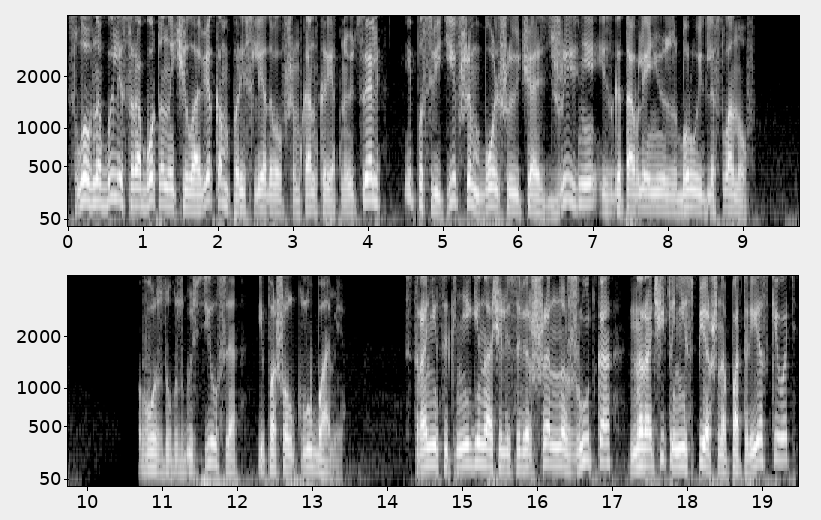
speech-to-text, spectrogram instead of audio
словно были сработаны человеком, преследовавшим конкретную цель и посвятившим большую часть жизни изготовлению сбруи для слонов. Воздух сгустился и пошел клубами. Страницы книги начали совершенно жутко, нарочито неспешно потрескивать,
